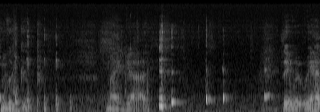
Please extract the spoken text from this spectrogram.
Vagoop. My God. So we, we had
